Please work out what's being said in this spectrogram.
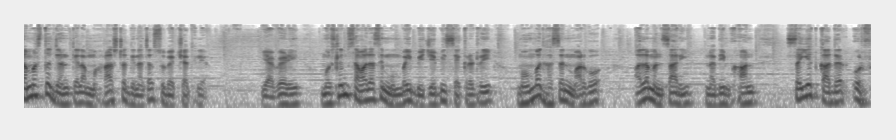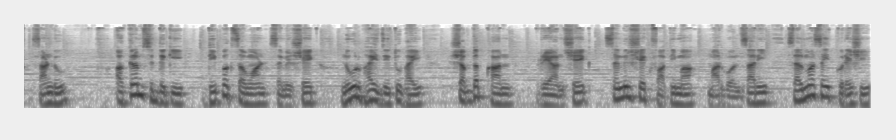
समस्त जनतेला महाराष्ट्र दिनाच्या शुभेच्छा दिल्या. यावेळी मुस्लिम समाजाचे मुंबई बीजेपी सेक्रेटरी मोहम्मद हसन मार्गो अलम अन्सारी नदीम खान सय्यद कादर उर्फ सांडू अक्रम सिद्दीकी दीपक चव्हाण समीर शेख नूरभाई जेतूभाई शब्दब खान रियान शेख समीर शेख फातिमा मार्गो अन्सारी सलमा सईद कुरेशी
